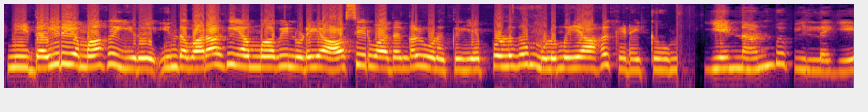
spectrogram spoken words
நீ தைரியமாக இரு. இந்த வராகி அம்மாவினுடைய ஆசீர்வாதங்கள் உனக்கு எப்பொழுதும் முழுமையாக கிடைக்கும். என் அன்பு பிள்ளையே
